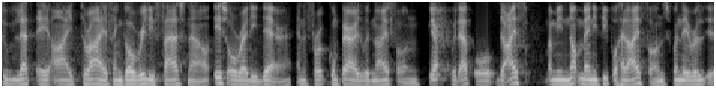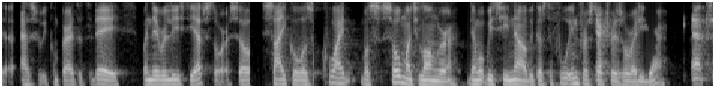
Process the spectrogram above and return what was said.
to let AI thrive and go really fast now is already there. And for compare it with an iPhone, yeah, with Apple, the iPhone. I mean, not many people had iPhones when they were, as we compare to today, when they released the App Store. So cycle was quite was so much longer than what we see now because the full infrastructure yeah. is already there. Apps,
